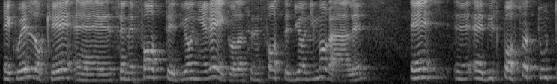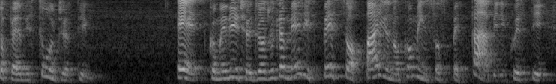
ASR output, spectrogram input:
è quello che eh, se ne fotte di ogni regola, se ne fotte di ogni morale e eh, è disposto a tutto per distruggerti. E come dice Giorgio Cameli, spesso appaiono come insospettabili questi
